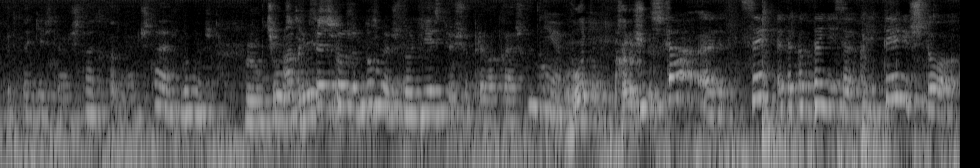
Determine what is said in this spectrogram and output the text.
уже конкретное действие мечта, это как бы мечтаешь, думаешь. Ну, к чему А цель стремишься? тоже думаешь, но действие еще прилагаешь. Нет. Вот, хорошо. Мечта, э, цель – это когда есть критерий, что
